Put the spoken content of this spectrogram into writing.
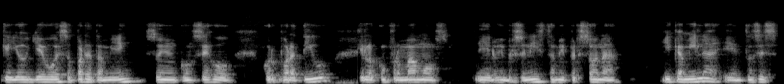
que yo llevo esa parte también. Soy un consejo corporativo que lo conformamos eh, los inversionistas, mi persona, y Camila, entonces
